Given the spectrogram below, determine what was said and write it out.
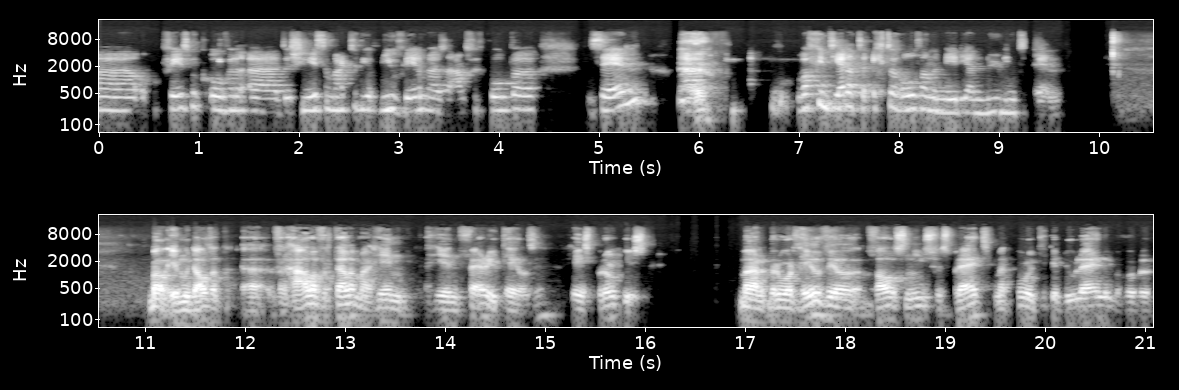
uh, op Facebook over uh, de Chinese markten die opnieuw vleermuizen aan het verkopen zijn. Uh, wat vind jij dat de echte rol van de media nu moet zijn? Je moet altijd verhalen vertellen, maar geen, geen fairy tales, hè? geen sprookjes. Maar er wordt heel veel vals nieuws verspreid met politieke doeleinden, bijvoorbeeld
